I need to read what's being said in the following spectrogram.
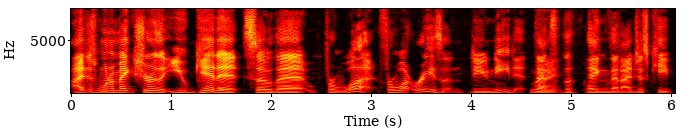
I just want to make sure that you get it so that for what? For what reason do you need it? That's Right. the thing that I just keep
